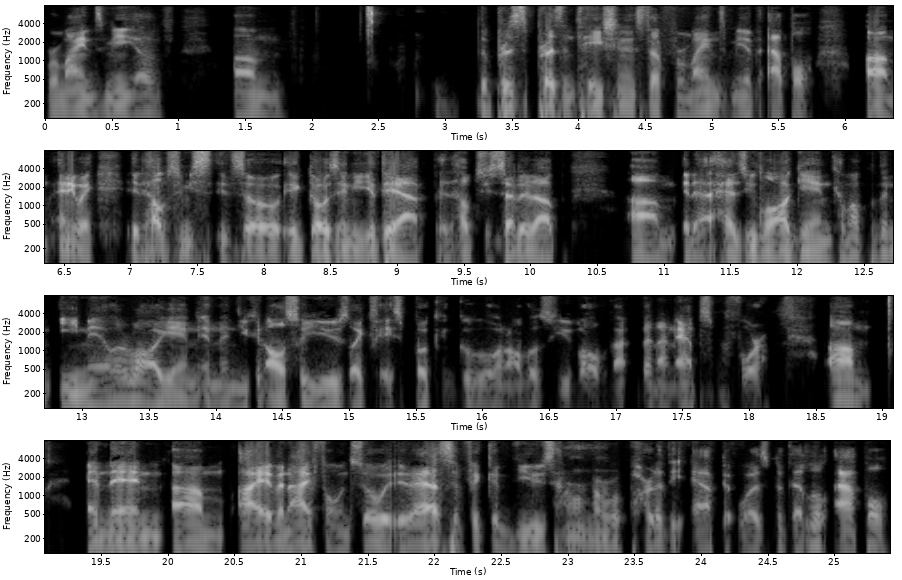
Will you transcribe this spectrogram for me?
reminds me of um, the pres- presentation and stuff reminds me of Apple. Um, anyway, it helps me. So it goes in, you get the app, it helps you set it up. Um, it has you log in, come up with an email or log in, and then you can also use like Facebook and Google and all those. You've all been on apps before. Um, and then um, I have an iPhone, so it asked if it could use. I don't remember what part of the app it was, but that little Apple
